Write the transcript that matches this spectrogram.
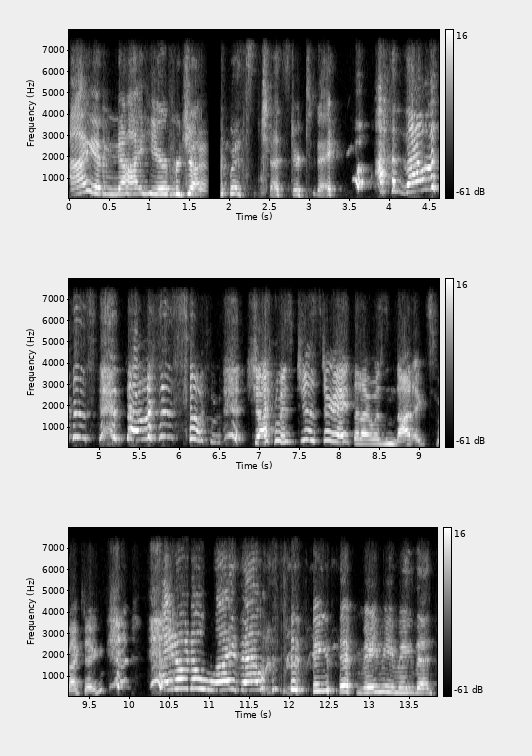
I am not here for John Winchester today. that was that was some John Winchester hate that I was not expecting. I don't know why that was the thing that made me make that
